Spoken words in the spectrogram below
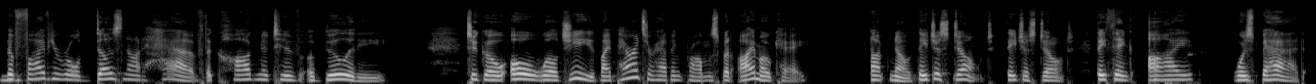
The mm-hmm. five year old does not have the cognitive ability to go, oh, well, gee, my parents are having problems, but I'm okay. Um, no, they just don't. They just don't. They think, I was bad.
